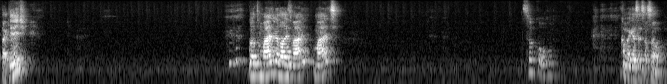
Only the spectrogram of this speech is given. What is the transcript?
Tá quente? Quanto mais veloz vai, mais. Socorro. Como é que é a sensação?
